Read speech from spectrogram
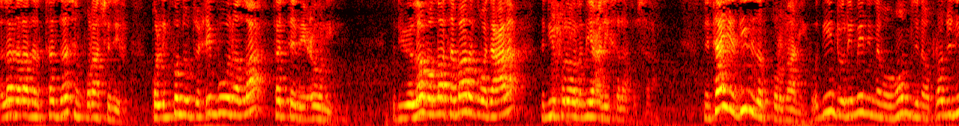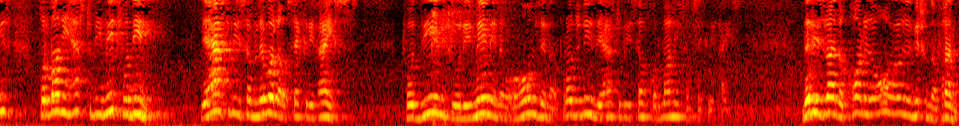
Allah Ta'ala tells us in Quran Sharif, قُلْ إِن كُنْتُمْ تُحِبُّونَ اللَّهِ فَاتَّبِعُونِي That if you love Allah Tabarak wa Ta'ala, then you follow Nabi alayhi salatu wasalam. The entire deen is of qurbani. For deen to remain in our homes, in our progenies, qurbani has to be made for deen. There has to be some level of sacrifice. For deen to remain in our homes, in our progenies, there has to be some qurbani, some sacrifice. That is why the call is always bit from the front.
